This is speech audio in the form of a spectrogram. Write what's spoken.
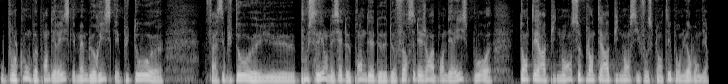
où pour le coup, on peut prendre des risques, et même le risque est plutôt, euh, enfin, plutôt euh, poussé. On essaie de, prendre de, forcer les gens à prendre des risques pour euh, tenter rapidement, se planter rapidement s'il faut se planter pour mieux rebondir.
